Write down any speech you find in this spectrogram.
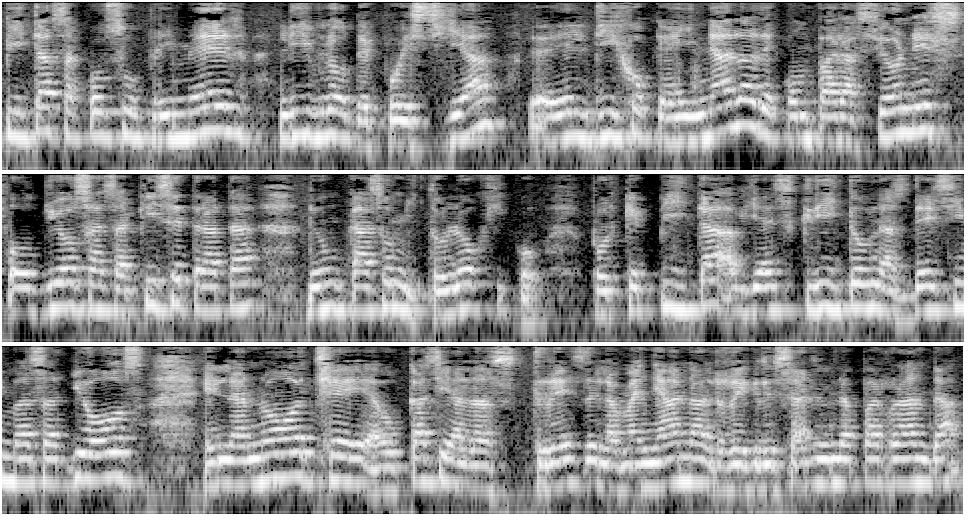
Pita sacó su primer libro de poesía, él dijo que hay nada de comparaciones odiosas. Aquí se trata de un caso mitológico, porque Pita había escrito unas décimas a Dios en la noche o casi a las 3 de la mañana al regresar de una parranda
